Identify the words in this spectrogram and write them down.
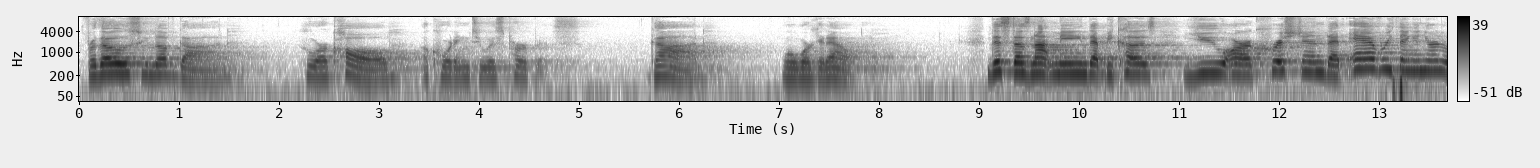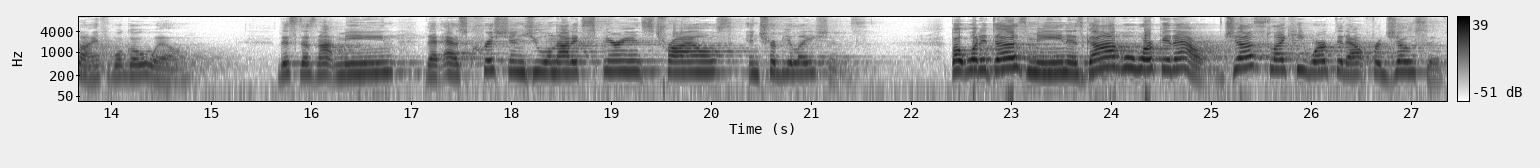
for those who love God, who are called according to his purpose. God will work it out. This does not mean that because you are a Christian that everything in your life will go well. This does not mean that as Christians you will not experience trials and tribulations. But what it does mean is God will work it out, just like he worked it out for Joseph,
